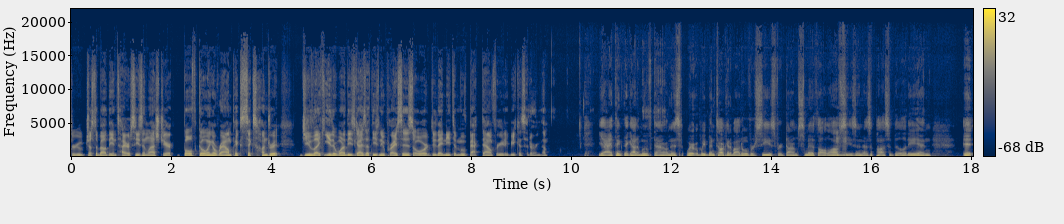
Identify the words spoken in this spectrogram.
through just about the entire season last year, both going around pick 600. Do you like either one of these guys at these new prices, or do they need to move back down for you to be considering them? Yeah, I think they got to move down. It's where we've been talking about overseas for Dom Smith all off mm-hmm. season as a possibility, and it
